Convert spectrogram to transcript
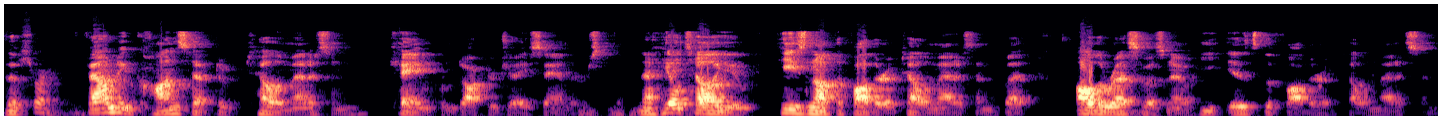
The sure. founding concept of telemedicine came from Dr. Jay Sanders. Now, he'll tell you he's not the father of telemedicine, but all the rest of us know he is the father of telemedicine.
